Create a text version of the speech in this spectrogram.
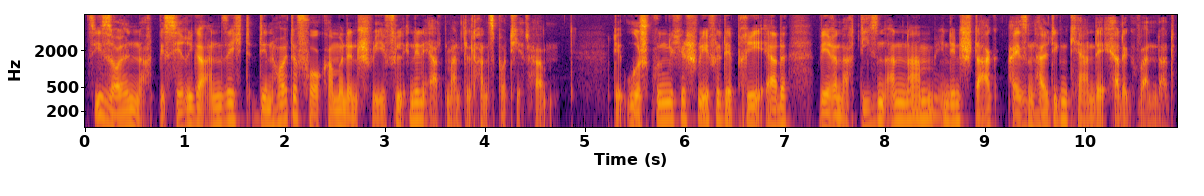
Sie sollen nach bisheriger Ansicht den heute vorkommenden Schwefel in den Erdmantel transportiert haben. Der ursprüngliche Schwefel der Präerde wäre nach diesen Annahmen in den stark eisenhaltigen Kern der Erde gewandert.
